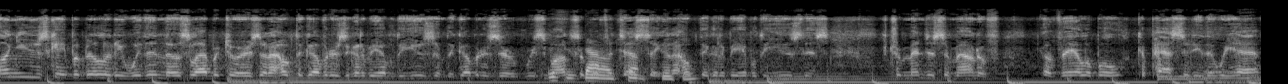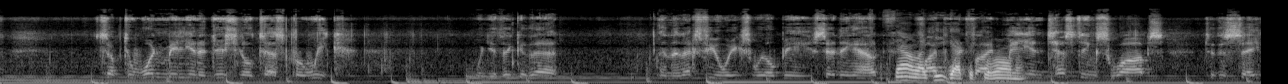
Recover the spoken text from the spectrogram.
unused capability within those laboratories, and I hope the governors are going to be able to use them. The governors are responsible for testing, and I hope they're going to be able to use this tremendous amount of available capacity that we have. It's up to 1 million additional tests per week. When you think of that, in the next few weeks, we'll be sending out Sound like he got the corona. million testing swabs to the state.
